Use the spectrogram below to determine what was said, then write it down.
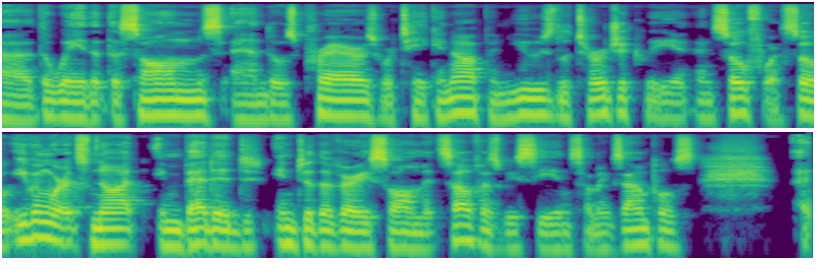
uh, the way that the psalms and those prayers were taken up and used liturgically and, and, so forth. So even where it's not embedded into the very psalm itself, as we see in some examples, uh,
